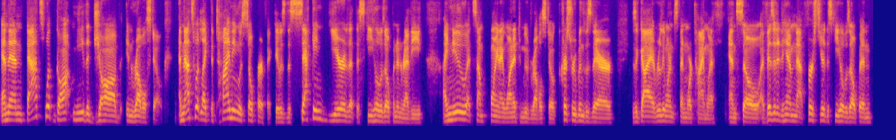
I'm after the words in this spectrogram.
And then that's what got me the job in Revelstoke. And that's what like the timing was so perfect. It was the second year that the ski hill was open in Revie. I knew at some point I wanted to move to Revelstoke. Chris Rubens was there. He's a guy I really wanted to spend more time with. And so I visited him that first year the ski hill was open.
